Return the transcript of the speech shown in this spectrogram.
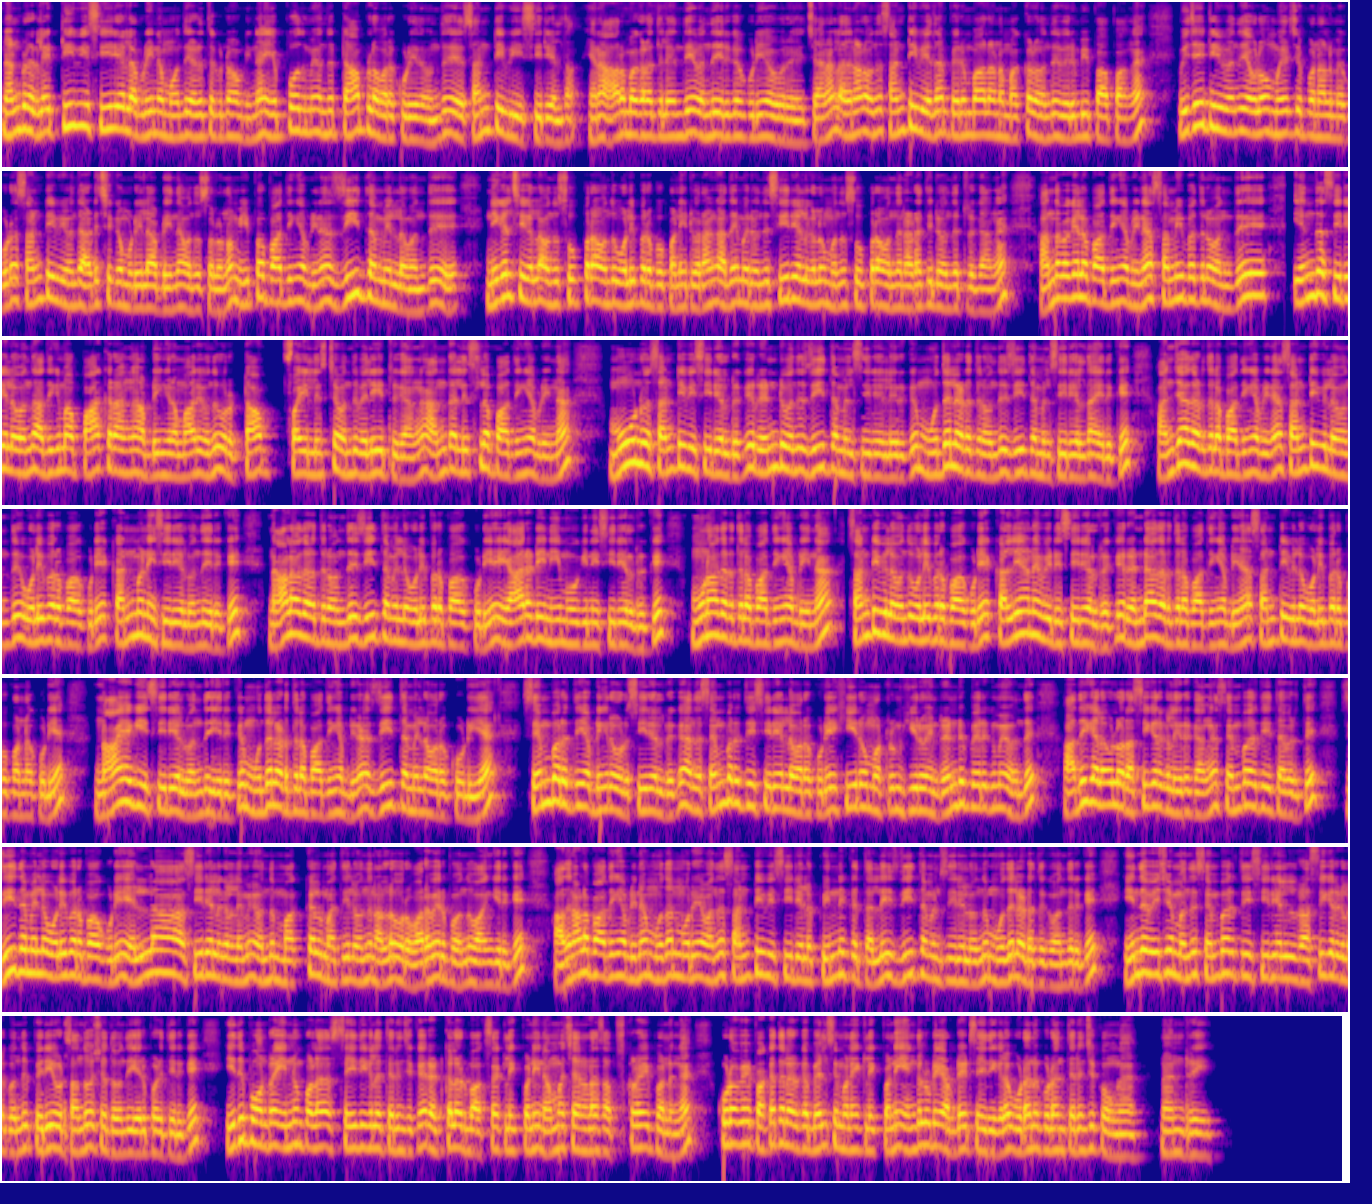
நண்பர்களே TV serial அப்படின்னு நம்ம வந்து எடுத்துக்கிட்டோம் அப்படின்னா எப்போதுமே வந்து டாப்பில் வரக்கூடியது வந்து சன் டிவி சீரியல் தான். ஏன்னா ஆரம்ப காலத்துலேருந்தே வந்து இருக்கக்கூடிய ஒரு சேனல் அதனால் வந்து சன் டிவியை தான் பெரும்பாலான மக்கள் வந்து விரும்பி பார்ப்பாங்க. விஜய் டிவி வந்து எவ்வளோ முயற்சி பண்ணாலுமே கூட சன் டிவி வந்து அடிச்சுக்க முடியல அப்படின்னு தான் வந்து சொல்லணும். இப்போ பார்த்தீங்க அப்படின்னா ஜீ தமிழில் வந்து நிகழ்ச்சிகள்லாம் வந்து சூப்பராக வந்து ஒளிபரப்பு பண்ணிட்டு வராங்க. அதே மாதிரி வந்து சீரியல்களும் வந்து சூப்பராக வந்து நடத்திட்டு வந்துட்டு இருக்காங்க. அந்த வகையில் பார்த்தீங்க அப்படின்னா சமீபத்தில் வந்து எந்த சீரியலை வந்து அதிகமாக பார்க்குறாங்க அப்படிங்கிற மாதிரி வந்து ஒரு டாப் ஃபைவ் லிஸ்ட்டை வந்து வெளியிட்டிருக்காங்க. அந்த லிஸ்ட்டில் பார்த்தீங்க அப்படின்னா மூணு சன் டிவி சீரியல் இருக்குது ரெண்டு வந்து ஜீ தமிழ் சீரியல் இருக்குது முதல் இடத்துல வந்து ஜீ தமிழ் சீரியல் தான் இருக்குது அஞ்சாவது இடத்துல பார்த்தீங்க அப்படின்னா சன் டிவியில் வந்து ஒளிபரப்பாகக்கூடிய கண்மணி சீரியல் வந்து இருக்குது நாலாவது இடத்துல வந்து ஜீ தமிழில் ஒளிபரப்பாகக்கூடிய யாரடி நீ மோகினி சீரியல் இருக்குது மூணாவது இடத்துல பார்த்தீங்க அப்படின்னா சன் டிவியில் வந்து ஒளிபரப்பாகக்கூடிய கல்யாண வீடு சீரியல் இருக்குது ரெண்டாவது இடத்துல பார்த்தீங்க அப்படின்னா சன் டிவியில் ஒளிபரப்பு பண்ணக்கூடிய நாயகி சீரியல் வந்து இருக்குது முதல் இடத்துல பார்த்தீங்க அப்படின்னா ஜீ தமிழில் வரக்கூடிய செம்பருத்தி அப்படிங்கிற ஒரு சீரியல் இருக்குது அந்த செம்பருத்தி சீரியலில் வரக்கூடிய ஹீரோ மற்றும் ஹீரோயின் ரெண்டு பேருக்குமே வந்து அதிக அளவில் ரசிகர்கள் இருக்காங்க. செம்பருத்தியை தவிர்த்து ஜீ தமிழில் ஒளிபரப்பாகக்கூடிய எல்லா சீரியல்கள்லையுமே வந்து மக்கள் மத்தியில் வந்து நல்ல ஒரு வரவேற்பு வந்து வாங்கியிருக்கு. அதனால் பார்த்தீங்க அப்படின்னா முதன் முறையாக வந்து சன் டிவி சீரியலை பின்னுக்கு தள்ளி ஜீ தமிழ் சீரியல் வந்து முதல் இடத்துக்கு வந்திருக்கு. இந்த விஷயம் வந்து செம்பருத்தி சீரியல் ரசிகர்களுக்கு வந்து பெரிய ஒரு சந்தோஷத்தை வந்து ஏற்படுத்தியிருக்கு. இது போன்ற இன்னும் பல செய்திகளை தெரிஞ்சுக்க ரெட் கலர் பாக்ஸை கிளிக் பண்ணி நம்ம சேனலை சப்ஸ்கிரைப் பண்ணுங்கள் கூடவே பக்கத்தில் இருக்க பெல் சிம்மலை கிளிக் பண்ணி எங்களுடைய அப்டேட் செய்திகளை உடனுக்குடன் தெரிஞ்சுக்கோங்க. நன்றி.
